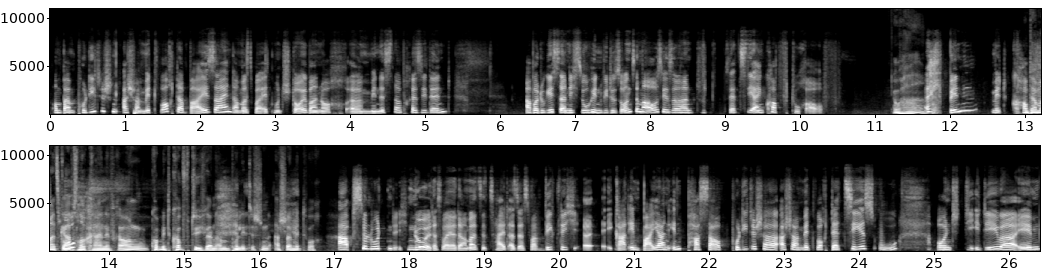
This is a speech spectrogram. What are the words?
und beim politischen Aschermittwoch dabei sein. Damals war Edmund Stoiber noch äh, Ministerpräsident. Aber du gehst da nicht so hin, wie du sonst immer aussiehst, sondern du setzt dir ein Kopftuch auf. Oha. Ich bin mit Kopftuch. Und damals gab es noch keine Frauen mit Kopftüchern am politischen Aschermittwoch. Absolut nicht, null. Das war ja damals eine Zeit, also es war wirklich, äh, gerade in Bayern, in Passau, politischer Aschermittwoch der CSU. Und die Idee war eben,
